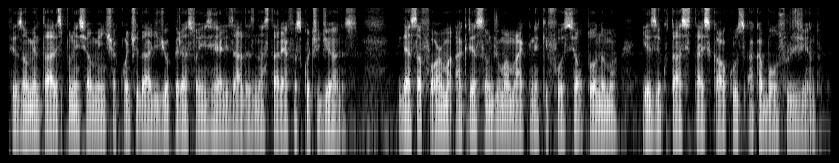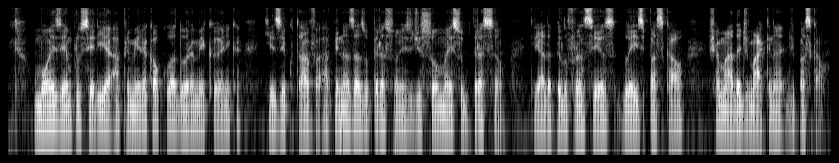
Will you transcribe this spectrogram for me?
fez aumentar exponencialmente a quantidade de operações realizadas nas tarefas cotidianas. Dessa forma, a criação de uma máquina que fosse autônoma e executasse tais cálculos acabou surgindo. Um bom exemplo seria a primeira calculadora mecânica que executava apenas as operações de soma e subtração, criada pelo francês Blaise Pascal, chamada de máquina de Pascal.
